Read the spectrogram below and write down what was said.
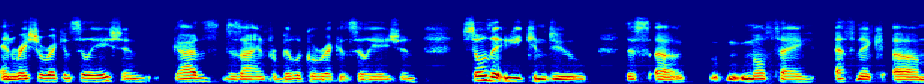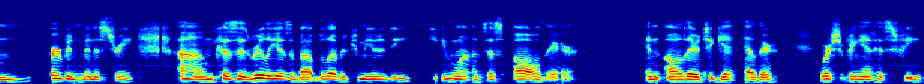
and racial reconciliation, God's design for biblical reconciliation, so that we can do this uh, multi ethnic um, urban ministry because um, it really is about beloved community. He wants us all there and all there together, worshiping at his feet.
